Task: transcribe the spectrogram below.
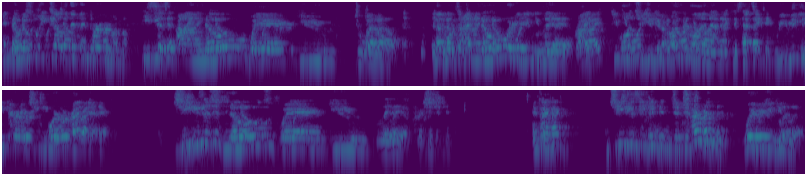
And notice what he tells them in the Pergamum. He says, "I know where you dwell." In other words, I know where you live. Right? If you want to, you can underline that because that's a really encouraging word right there. Jesus knows where you live, Christian. In fact, Jesus even determined where you live.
